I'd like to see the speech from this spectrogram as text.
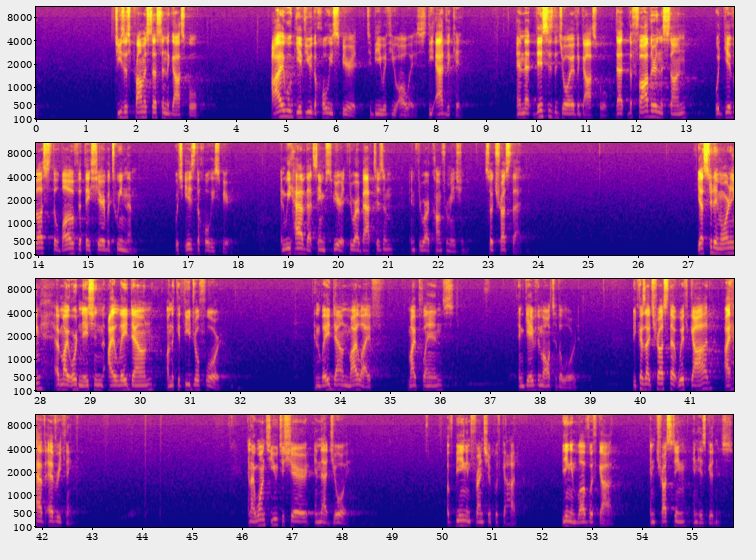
Jesus promised us in the gospel I will give you the Holy Spirit to be with you always, the advocate. And that this is the joy of the gospel that the Father and the Son would give us the love that they share between them, which is the Holy Spirit. And we have that same spirit through our baptism and through our confirmation. So trust that. Yesterday morning at my ordination, I laid down on the cathedral floor. and laid down my life, my plans, and gave them all to the Lord. Because I trust that with God, I have everything. And I want you to share in that joy of being in friendship with God, being in love with God, and trusting in His goodness.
